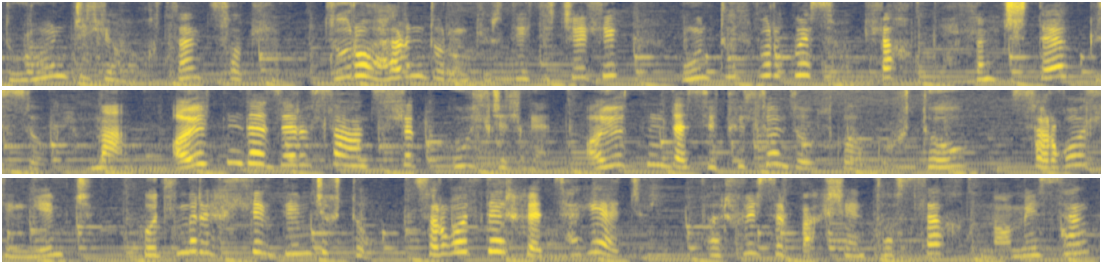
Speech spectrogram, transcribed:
4 жилийн хугацаанд судлана. Зөрүү 24 кредит хичээлийг үн төлбөргүй судлах боломжтой гэсэн юм а. Оюутандаа зориулсан онцлог үйлчилгээ. Оюутандаа сэтгэл зүйн зөвлөгөө өгөх төв, сургуулийн эмч, хөдөлмөр эрхлэлийг дэмжих төв, сургууль дээрх цагийн ажил, профессор багшийн туслах, номын сан,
